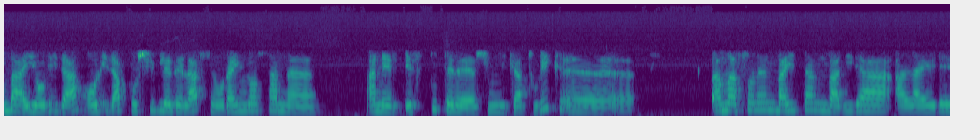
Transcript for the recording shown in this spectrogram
Bai, hori da, hori da, posible dela, ze orain gozan, uh, ez dute sindikaturik, uh, Amazonen baitan badira ala ere,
